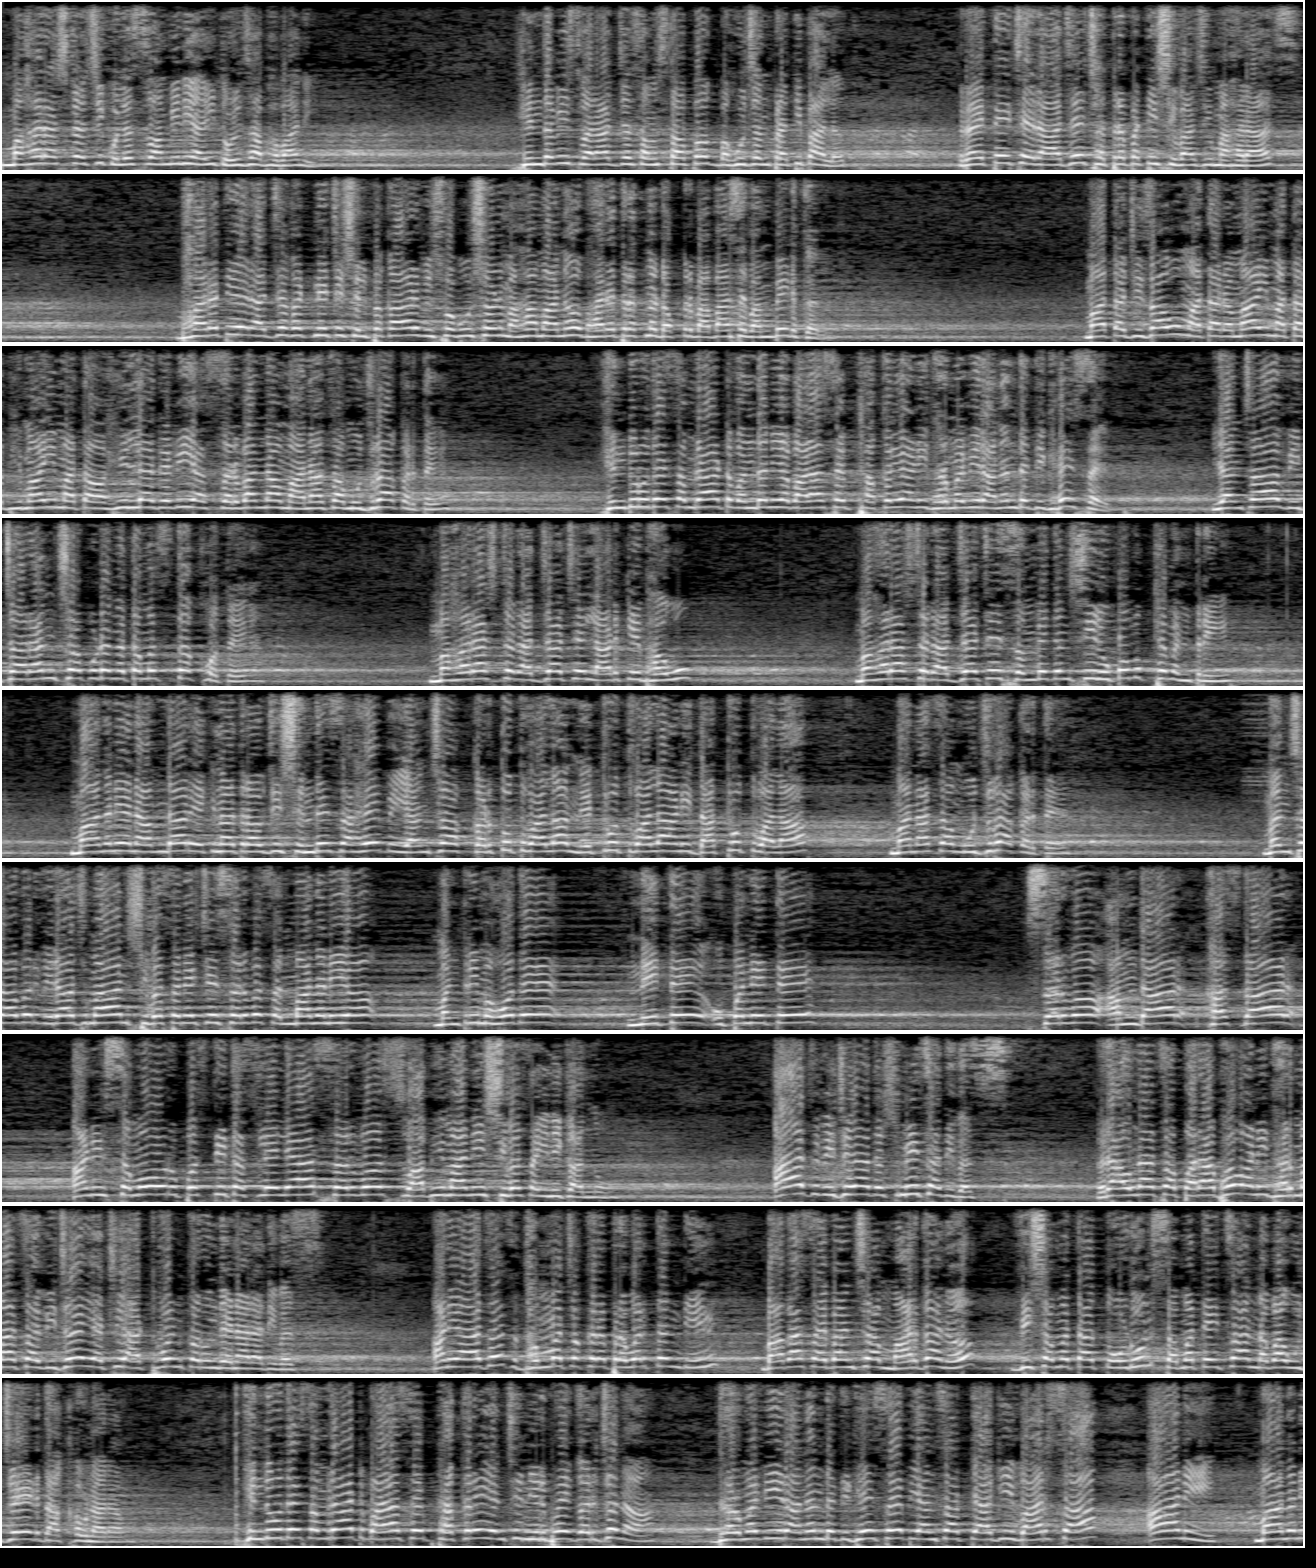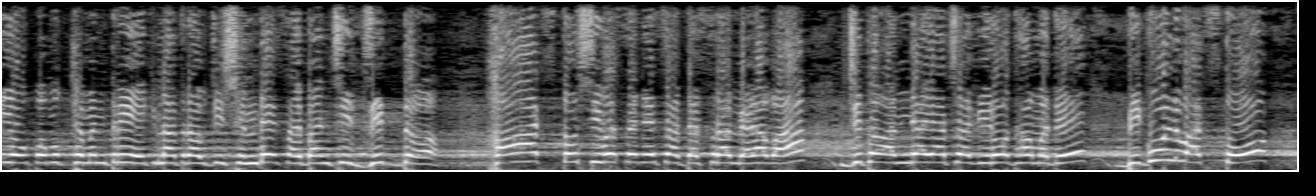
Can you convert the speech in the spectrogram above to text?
महाराष्ट्राची कुलस्वामिनी आई तुळजा भवानी. हिंदवी स्वराज्य संस्थापक बहुजन प्रतिपालक रयतेचे राजे छत्रपती शिवाजी महाराज भारतीय राज्यघटनेचे शिल्पकार विश्वभूषण महामानव भारतरत्न डॉक्टर बाबासाहेब आंबेडकर माता जिजाऊ माता रमाई माता भीमाई माता अहिल्यादेवी या सर्वांना मानाचा मुजरा करते. हिंदू हृदय सम्राट वंदनीय बाळासाहेब ठाकरे आणि धर्मवीर आनंद दिघे साहेब. यांच्या विचारांच्या पुढे नतमस्तक होते. महाराष्ट्र राज्याचे लाडके भाऊ महाराष्ट्र राज्याचे संवेदनशील उपमुख्यमंत्री माननीय नामदार एकनाथरावजी शिंदे साहेब यांच्या कर्तृत्वाला नेतृत्वाला आणि दातृत्वाला मनाचा मुजरा करते. मंचावर विराजमान शिवसेनेचे सर्व सन्माननीय मंत्री महोदय नेते उपनेते सर्व आमदार खासदार आणि समोर उपस्थित असलेल्या सर्व स्वाभिमानी शिवसैनिकांनो आज विजयादशमीचा दिवस रावणाचा पराभव आणि धर्माचा विजय याची आठवण करून देणारा दिवस. आणि आजच धम्मचक्र प्रवर्तन दिन बाबासाहेबांच्या मार्गानं विषमता तोडून समतेचा नवा उजेड दाखवणारा. हिंदुदय सम्राट बाळासाहेब ठाकरे यांची निर्भय गर्जना धर्मवीर आनंद दिघे साहेब यांचा त्यागी वारसा आणि माननीय उपमुख्यमंत्री एकनाथरावजी शिंदे साहेबांची जिद्द. हाच तो शिवसेनेचा दसरा मेळावा जिथं अन्यायाच्या विरोधामध्ये बिगुल वाचतो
